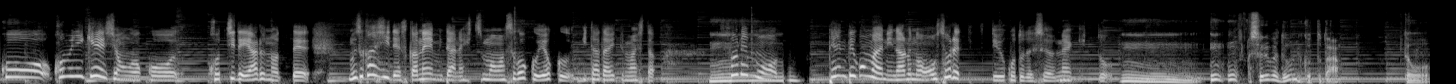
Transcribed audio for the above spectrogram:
こうコミュニケーションをこうこっちでやるのって難しいですかねみたいな質問はすごくよくいただいてました。それもてんてこまいになるのを恐れてっていうことですよねきっと。うん。うんうん。それはどういうことだ？と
